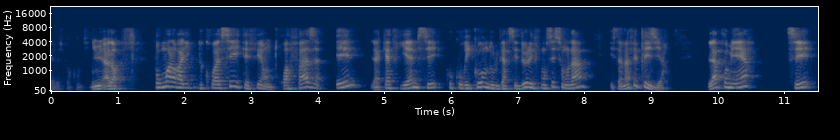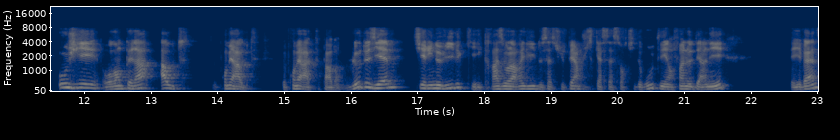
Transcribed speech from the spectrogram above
le sport continue. Alors, pour moi, le rallye de Croatie était fait en trois phases et la quatrième, c'est Cocorico en double versé 2. Les Français sont là et ça m'a fait plaisir. La première, c'est Ogier Rovampera out. Le premier out. Le premier acte, pardon. Le deuxième, Thierry Neuville qui écrase rallye de sa superbe jusqu'à sa sortie de route. Et enfin, le dernier, Evans.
